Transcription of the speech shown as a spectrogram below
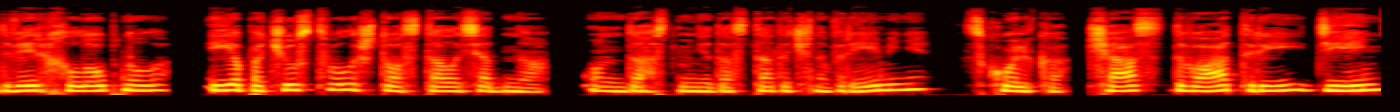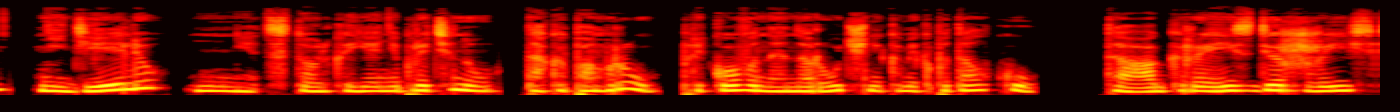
Дверь хлопнула, и я почувствовала, что осталась одна. Он даст мне достаточно времени? Сколько? Час, два, три, день, неделю? Нет, столько я не протяну. Так и помру, прикованная наручниками к потолку. Так, Грейс, держись.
